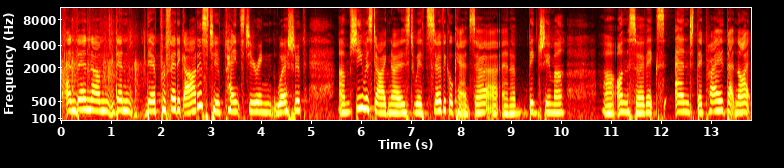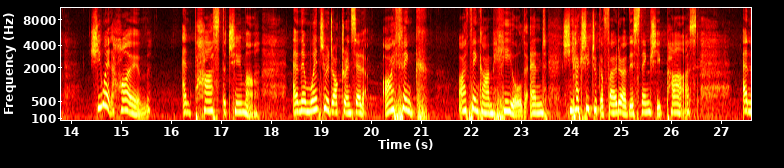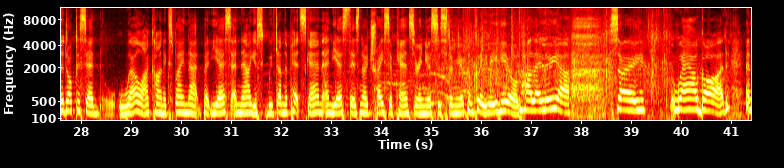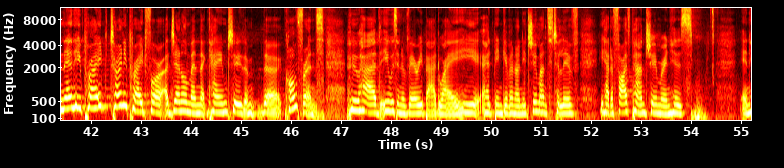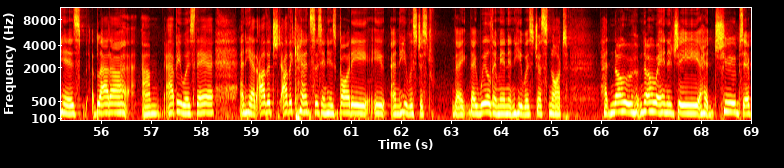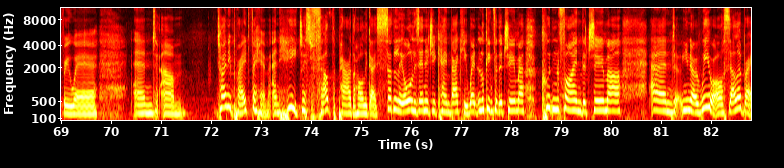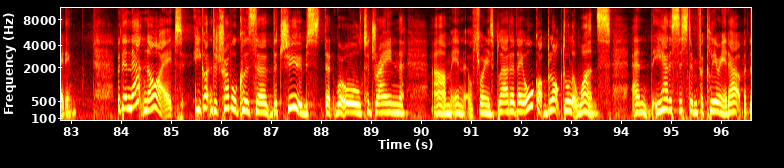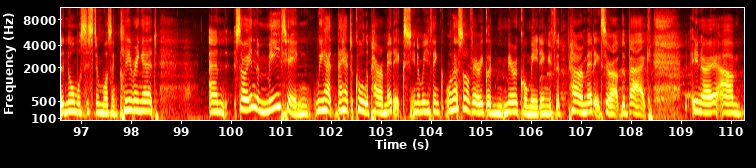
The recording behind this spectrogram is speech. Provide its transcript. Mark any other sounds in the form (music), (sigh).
And then, um, then their prophetic artist who paints during worship, um, she was diagnosed with cervical cancer uh, and a big tumour uh, on the cervix. And they prayed that night. She went home and passed the tumour and then went to a doctor and said, I think I think I'm healed. And she (laughs) actually took a photo of this thing she passed. And the doctor said, Well, I can't explain that, but yes, and now we've done the PET scan, and yes, there's no trace of cancer in your system. You're completely healed. Hallelujah. So, wow, God. And then he prayed, Tony prayed for a gentleman that came to the, the conference who had, he was in a very bad way. He had been given only two months to live. He had a five pound tumor in his in his bladder. Um, Abby was there, and he had other other cancers in his body. He, and he was just they they wheeled him in, and he was just not had no no energy, had tubes everywhere, and. Um, Tony prayed for him and he just felt the power of the Holy Ghost. Suddenly, all his energy came back. He went looking for the tumor, couldn't find the tumor, and, you know, we were all celebrating. But then that night, he got into trouble because the, the tubes that were all to drain um, in, for his bladder, they all got blocked all at once. And he had a system for clearing it out, but the normal system wasn't clearing it. And so in the meeting, we had they had to call the paramedics. You know, where you think, well, that's not a very good miracle meeting if the paramedics are up the back. You know. Um,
